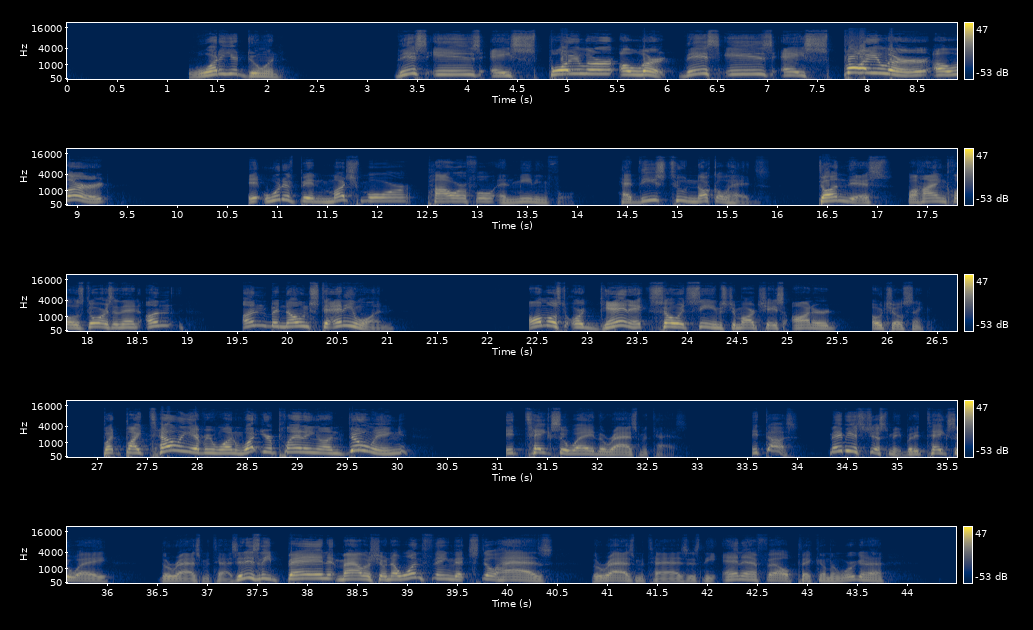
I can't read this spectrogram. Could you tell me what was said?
What are you doing? This is a spoiler alert. This is a spoiler alert. it would have been much more powerful and meaningful had these two knuckleheads done this behind closed doors and then un, unbeknownst to anyone, almost organic, so it seems, Ja'Marr Chase honored Ocho Cinco. But by telling everyone what you're planning on doing, it takes away the razzmatazz. It does. Maybe it's just me, but it takes away the razzmatazz. It is the Ben Maller Show. Now, one thing that still has the razzmatazz is the NFL pick'em, and we're gonna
